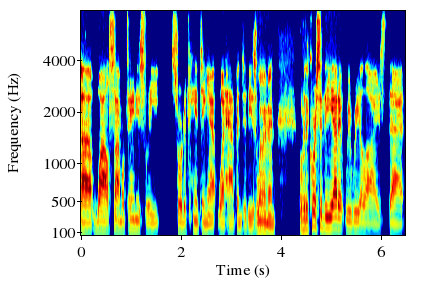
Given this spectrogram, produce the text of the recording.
uh, while simultaneously sort of hinting at what happened to these women. Over the course of the edit, we realized that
